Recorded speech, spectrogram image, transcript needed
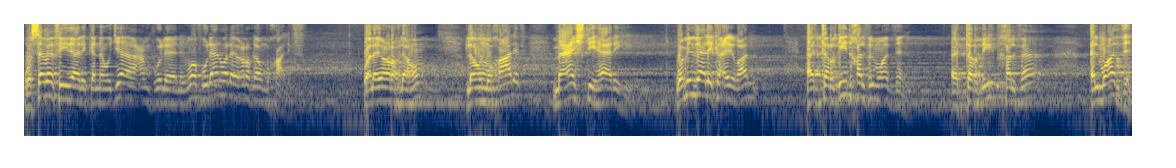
وسبب في ذلك أنه جاء عن فلان وفلان ولا يعرف لهم مخالف. ولا يعرف لهم لهم مخالف مع اشتهاره. ومن ذلك أيضا الترديد خلف المؤذن. الترديد خلف المؤذن.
